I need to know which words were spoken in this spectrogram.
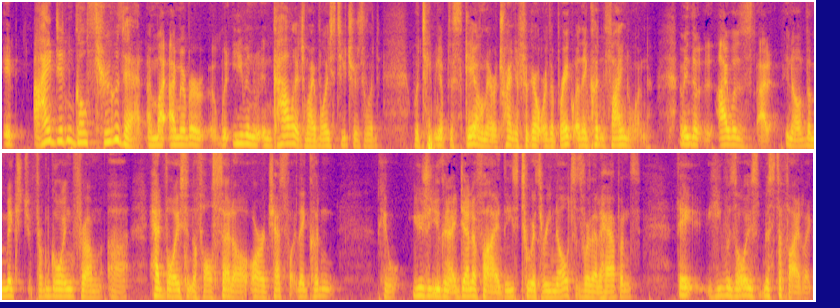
it. I didn't go through that. I, I remember even in college, my voice teachers would would take me up the scale, and they were trying to figure out where the break was. They couldn't find one. I mean, the, I was, I, you know, the mixture from going from uh, head voice into falsetto or chest voice. They couldn't. Okay, usually you can identify these two or three notes is where that happens. They, he was always mystified, like,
